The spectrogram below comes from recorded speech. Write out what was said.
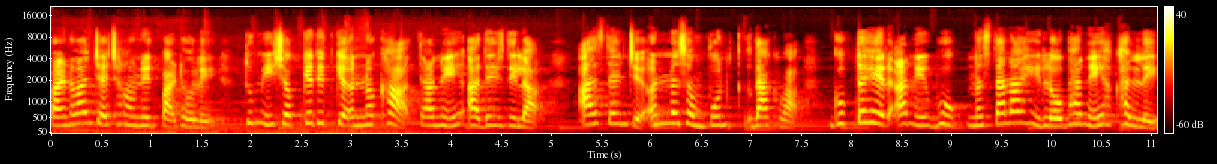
पांडवांच्या छावणीत पाठवले. तुम्ही शक्य तितके अन्न खा त्याने आदेश दिला. आज त्यांचे अन्न संपून दाखवा. गुप्तहेर आणि भूक नसतानाही लोभाने खाल्ले.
